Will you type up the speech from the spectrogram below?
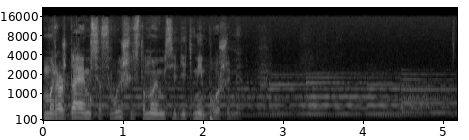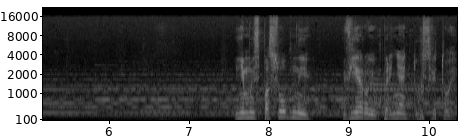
мы рождаемся свыше и становимся детьми Божьими. И мы способны верою принять Дух Святой,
